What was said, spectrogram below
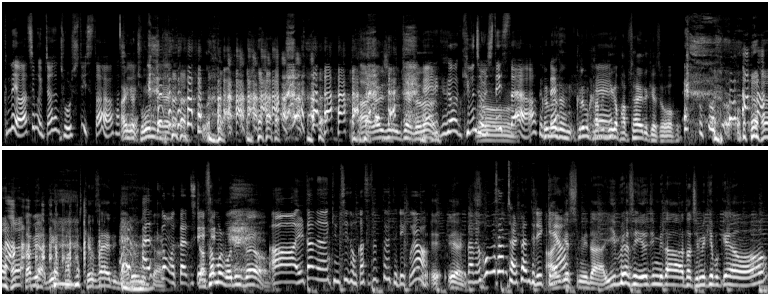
근데 여자친구 입장에서는 좋을 수도 있어요, 사실. 아니, 그러니까 좋은데. 아, 여자친구 입장에서는. 에이, 그거 기분 좋을 수도 어. 있어요. 근데 그러면은 그러면 가비 네. 네가 밥 사야 돼 계속. 가비야 네가 밥 계속 사야 되지 어려우니까. 아, 그건 못하지. 자 선물 뭐 드릴까요? 어, 일단은 김치 돈가스 세트 드리고요. 예, 예. 그 다음에 홍삼 절편 드릴게요. 알겠습니다. 2부에서 이어집니다. 더 재밌게 볼게요.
